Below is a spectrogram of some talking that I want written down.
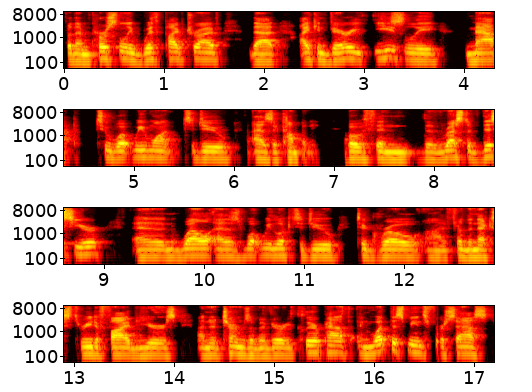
for them personally with Pipedrive that I can very easily map to what we want to do as a company, both in the rest of this year and well as what we look to do to grow uh, for the next three to five years and in terms of a very clear path and what this means for SaaS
